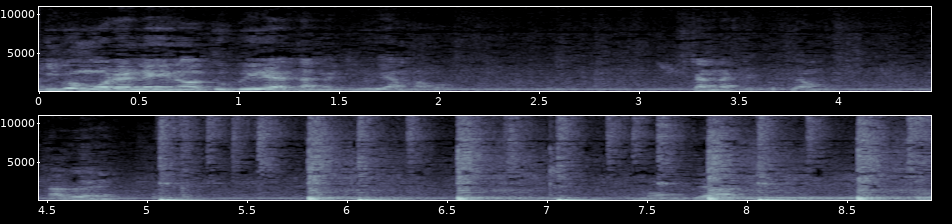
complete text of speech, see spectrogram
keyboard model နဲ့တော့သူပေးတဲ့အတန်နဲ့ကြည့်လို့ရမှာပေါ့။ standard ကိုပြောင်းမယ်။ ဒါဆိုရင်မောင်ပြစီသူ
